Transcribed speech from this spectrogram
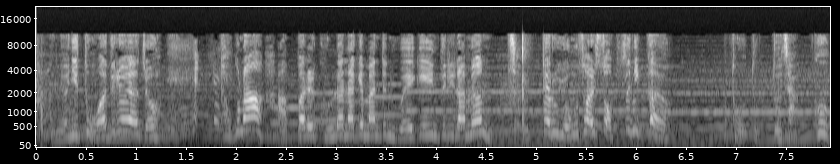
당연히 도와드려야죠. 더구나 아빠를 곤란하게 만든 외계인들이라면 절대로 용서할 수 없으니까요. 도둑도 잡고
